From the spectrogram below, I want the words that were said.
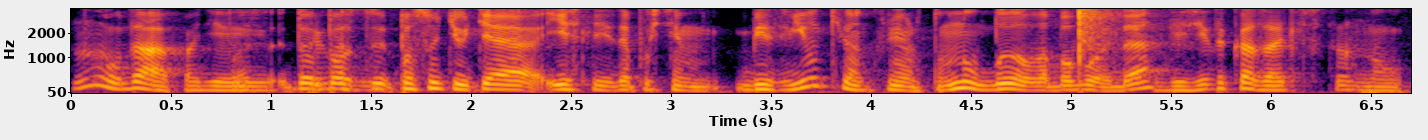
Ну да. По, то- по, по сути, у тебя, если, допустим, без вилки он, к примеру, то, ну, было лобовое, да? Вези доказательства. Ну,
